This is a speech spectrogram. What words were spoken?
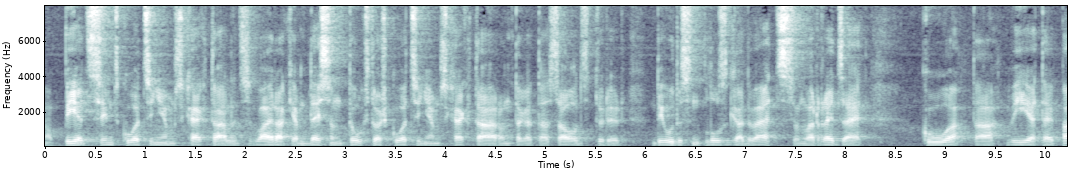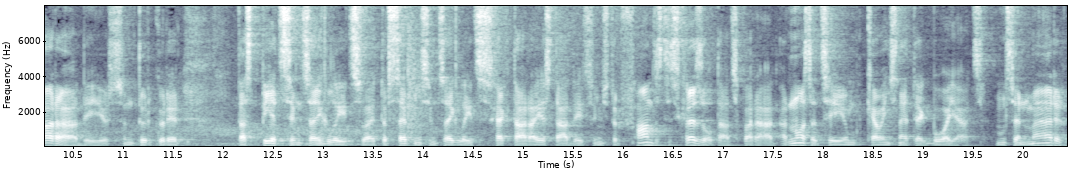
No 500 kociņiem uz hektāru līdz vairākiem desmit tūkstošu kociņiem uz hektāru. Tagad tās audzes tur ir 20 plus gadu vecas un var redzēt, ko tā vieta ir parādījusi. Un tur, kur ir tas 500 eglītes vai 700 eglītes hektārā iestādīts, viņas tur fantastisks rezultāts parāda ar nosacījumu, ka viņas netiek bojātas. Mums vienmēr ir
